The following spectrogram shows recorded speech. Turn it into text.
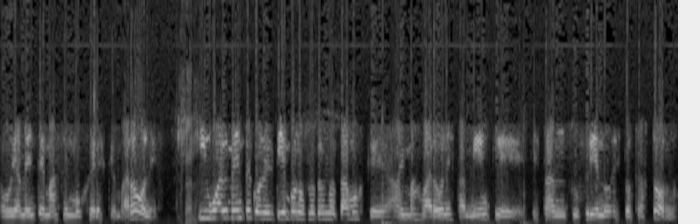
obviamente más en mujeres que en varones. Igualmente con el tiempo nosotros notamos que hay más varones también que están sufriendo de estos trastornos.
